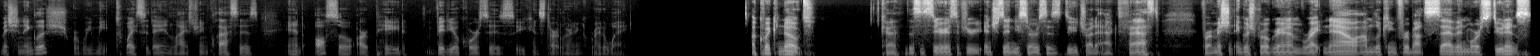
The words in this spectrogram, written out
Mission English, where we meet twice a day in live stream classes, and also our paid video courses so you can start learning right away. a quick note okay this is serious. If you're interested in these services do try to act fast. For our mission english program right now i'm looking for about seven more students.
